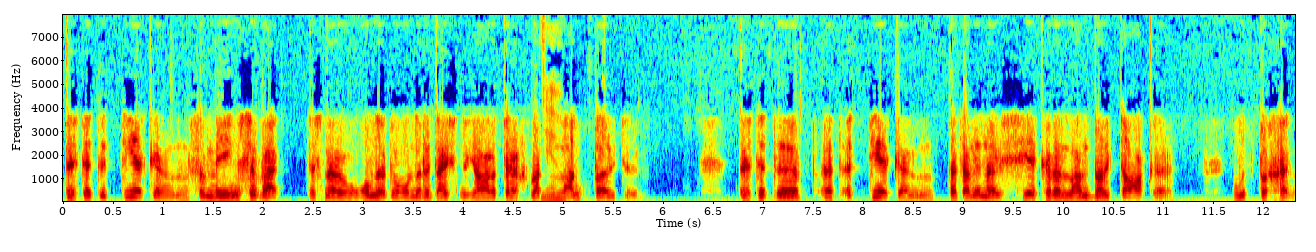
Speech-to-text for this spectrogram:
is dit 'n teken vir mense wat dis nou honderde honderde duisende jare terug wat ja. landbou doen is dit 'n 'n teken dat hulle nou sekere landboutake moet begin.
